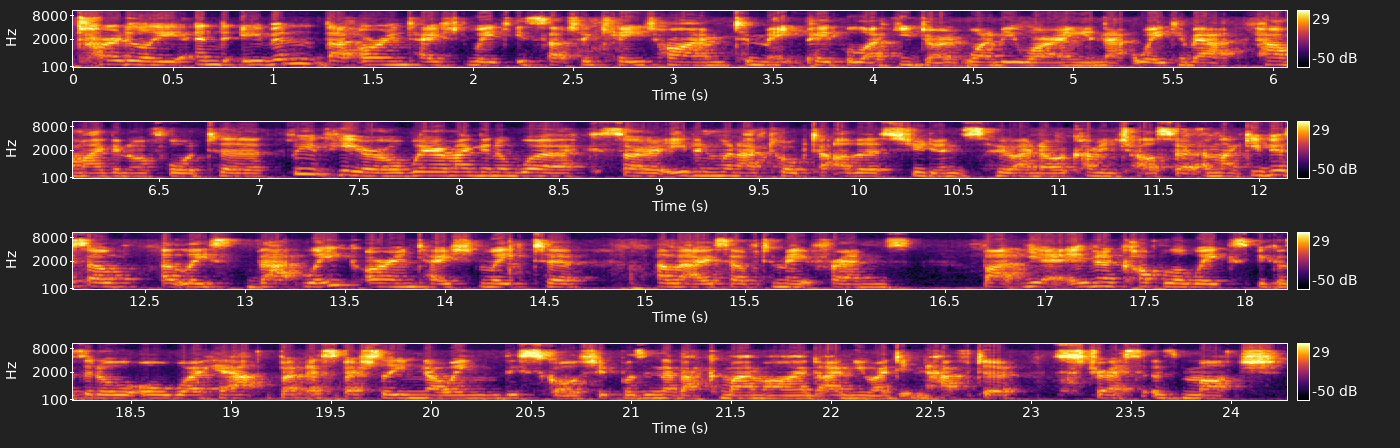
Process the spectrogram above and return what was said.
Totally. And even that orientation week is such a key time to meet people. Like, you don't want to be worrying in that week about how am I going to afford to live here or where am I going to work. So, even when I've talked to other students who I know are coming to Charles Sturt, I'm like, give yourself at least that week, orientation week, to allow yourself to meet friends. But yeah, even a couple of weeks because it'll all work out. But especially knowing this scholarship was in the back of my mind, I knew I didn't have to stress as much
